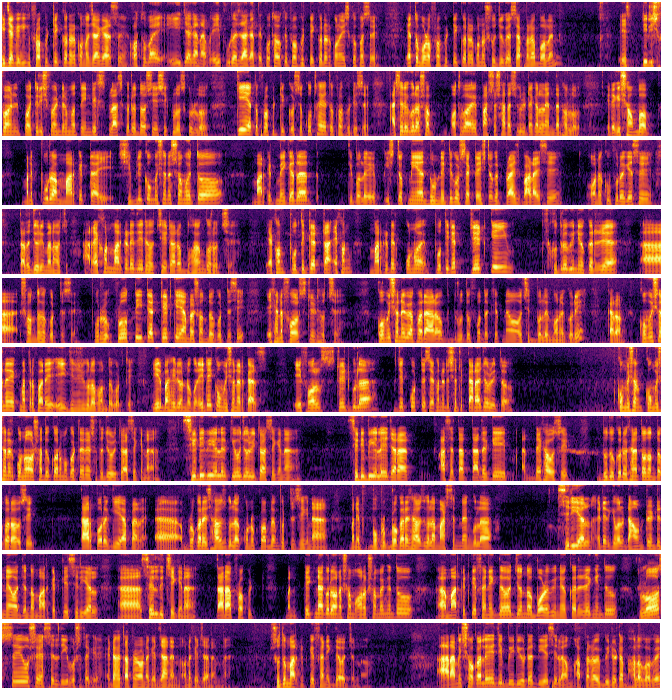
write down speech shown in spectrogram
এই জায়গায় কি প্রফিট টেক করার কোনো জায়গা আছে? অথবা এই জায়গা না, এই পুরো জায়গাতে কোথাও কি প্রফিট টেক করার কোনো স্কোপ আছে? এত বড় প্রফিট টেক করার কোনো সুযোগ আছে, আপনারা বলেন? তিরিশ পয়েন্ট পঁয়ত্রিশ পয়েন্টের মতো ইন্ডেক্স প্লাস করে দশে এসে ক্লোজ করল। কে এত প্রফিট টেক করছে? কোথায় এত প্রফিট এসে? আসলে এগুলো সব অথবা পাঁচশো সাতাশি কোটি টাকার লেনদেন হলো। এটা কি সম্ভব? মানে পুরা মার্কেটটাই, শিবলি কমিশনের সময় তো মার্কেট মেকাররা কি বলে, স্টক নিয়ে দুর্নীতি করছে, একটা স্টকের প্রাইস বাড়াইছে, অনেক উপরে গেছে, তাদের জরিমানা হচ্ছে। আর এখন মার্কেটে যেটা হচ্ছে, এটা আরও ভয়ঙ্কর হচ্ছে। এখন প্রতিটা এখন মার্কেটের কোনো, প্রতিটা ট্রেডকেই ক্ষুদ্র বিনিয়োগকারীরা সন্দেহ করতেছে। প্রতিটা ট্রেডকেই আমরা সন্দেহ করতেছি। এখানে ফলস ট্রেড হচ্ছে। কমিশনের ব্যাপারে আরও দ্রুত পদক্ষেপ নেওয়া উচিত বলে মনে করি। কারণ কমিশনের একমাত্র পারে এই জিনিসগুলো বন্ধ করতে। এর বাহিরে অন্য কোনো এটাই কমিশনের কাজ। এই ফলস ট্রেডগুলা যে করতেছে, এখন এটার সাথে কারা জড়িত? কমিশন কমিশনের কোনো অসাধু কর্মকর্তা এর সাথে জড়িত আছে কিনা? সিডিবিএল এর কেউ জড়িত আছে কিনা? সিডিবিএলে যারা আছে তাদেরকে দেখা উচিত। দুদু করে ওখানে তদন্ত করা উচিত। তারপরে গিয়ে আপনার ব্রোকারেজ হাউসগুলো কোনো প্রবলেম করতেছে কি না মানে ব্রোকারেজ হাউসগুলো মার্চেন্ট ব্যাঙ্কগুলো সিরিয়াল এটাকে বলে ডাউন ট্রেন্ডে নেওয়ার জন্য মার্কেটকে সিরিয়াল সেল দিচ্ছে কিনা, তারা প্রফিট মানে টেক না করে অনেক সময় অনেক সময় কিন্তু মার্কেটকে ফেনেক দেওয়ার জন্য বড় বিনিয়োগকারীরা কিন্তু লসেও শেয়ার সেল দিয়ে বসে থাকে। এটা হয়তো আপনারা অনেকে জানেন অনেকে জানেন না। শুধু মার্কেটকে ফেনিক দেওয়ার জন্য। আর আমি সকালে যে ভিডিওটা দিয়েছিলাম, আপনারা ওই ভিডিওটা ভালোভাবে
